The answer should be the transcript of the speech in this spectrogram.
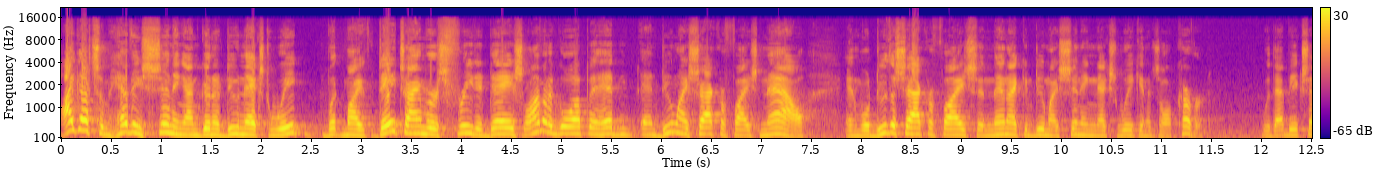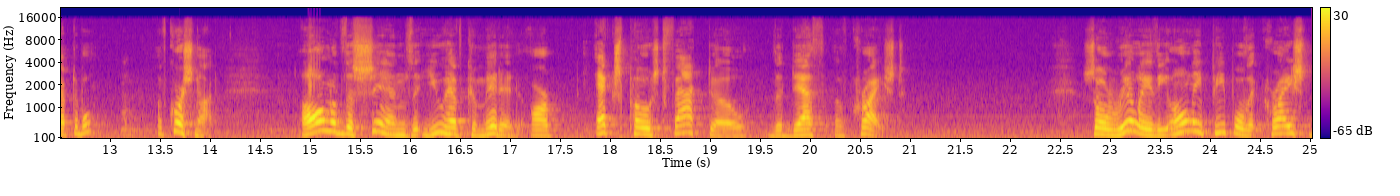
I got some heavy sinning I'm going to do next week, but my daytimer is free today, so I'm going to go up ahead and, and do my sacrifice now, and we'll do the sacrifice, and then I can do my sinning next week, and it's all covered. Would that be acceptable? Of course not. All of the sins that you have committed are ex post facto the death of Christ. So, really, the only people that Christ's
